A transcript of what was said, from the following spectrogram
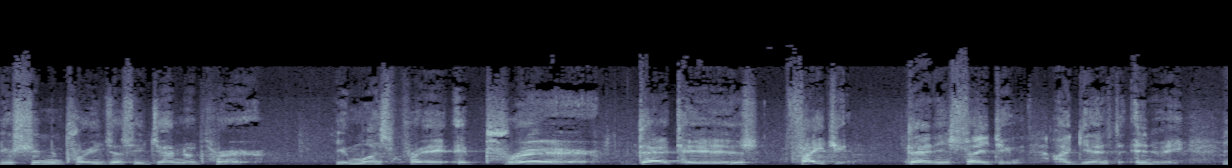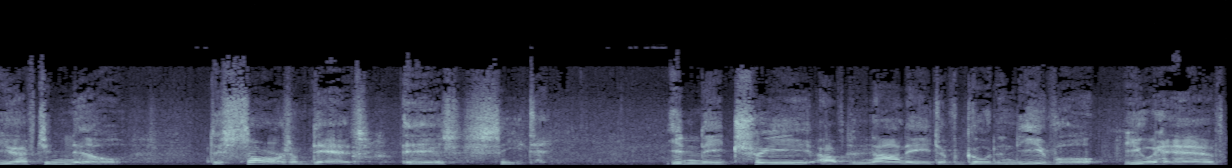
You shouldn't pray just a general prayer. You must pray a prayer that is fighting. That is fighting against the enemy. You have to know the source of death is Satan. In the tree of the knowledge of good and evil, you have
